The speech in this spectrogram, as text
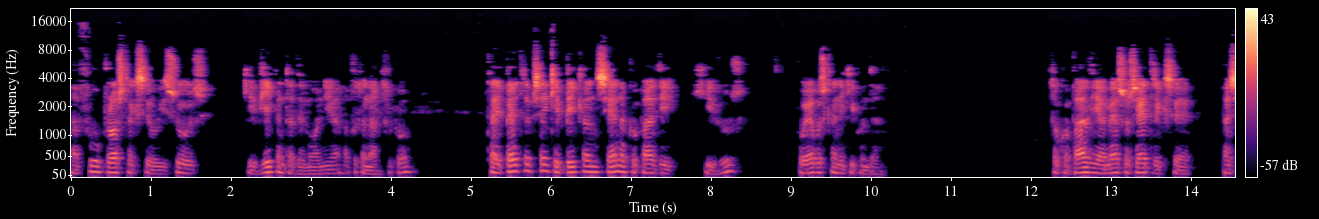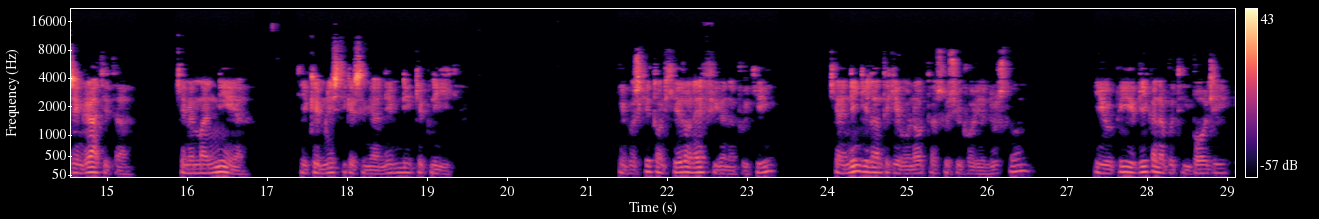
Αφού πρόσταξε ο Ιησούς και βγήκαν τα δαιμόνια από τον άνθρωπο, τα επέτρεψε και μπήκαν σε ένα κοπάδι χείρους που έβοσκαν εκεί κοντά. Το κοπάδι αμέσως έτρεξε ασυγκράτητα και με μανία και κρυμνίστηκε σε μια λίμνη και πνίγηκε. Οι βοσκοί των χείρων έφυγαν από εκεί και ανήγγυλαν τα γεγονότα στους συγχωριανούς των, οι οποίοι βγήκαν από την πόλη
